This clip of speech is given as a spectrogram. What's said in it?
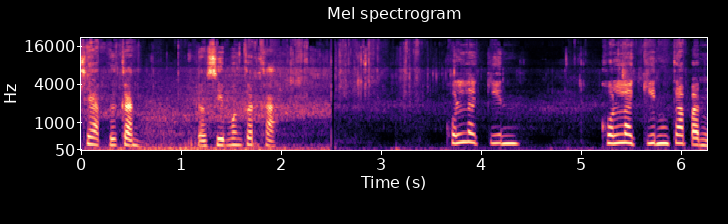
แซ่บคือกัน เดี๋ยวซิมมันกันค่ะ คนละกิน คนละกินกับอัน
